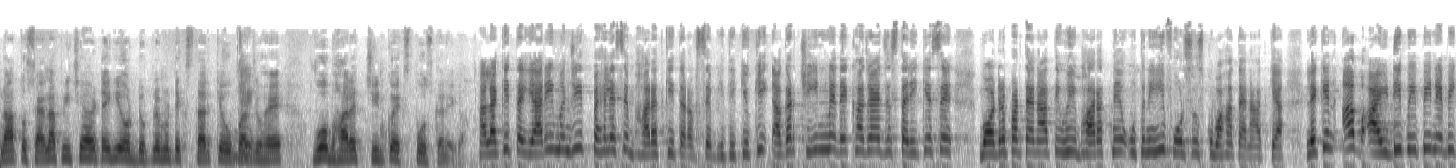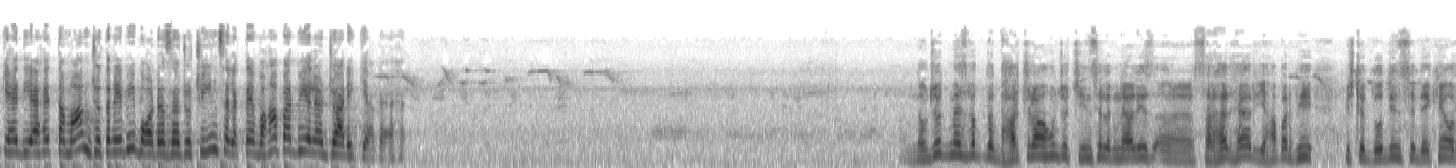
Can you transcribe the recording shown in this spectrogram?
ना तो सेना पीछे हटेगी और डिप्लोमेटिक स्तर के ऊपर जो। है वो भारत चीन को एक्सपोज करेगा। हालाँकि तैयारी मंजीत पहले से भारत की तरफ़ से भी थी क्योंकि अगर चीन में देखा जाए जिस तरीके से बॉर्डर पर तैनाती हुई भारत ने उतनी ही फोर्सेस को वहाँ तैनात किया। लेकिन अब आईडीपीपी ने भी कह दिया है तमाम जितने भी बॉर्डर्स है जो चीन से लगते हैं वहाँ पर भी अलर्ट जारी किया गया है। नवजोत, मैं इस वक्त धारचूला हूँ, जो चीन से लगने वाली सरहद है, और यहाँ पर भी पिछले दो दिन से देखें, और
